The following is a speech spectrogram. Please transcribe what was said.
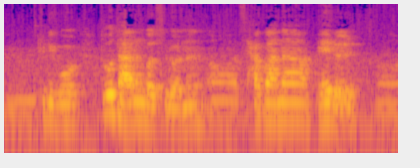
음, 그리고 또 다른 것으로는 어, 사과나 배를 어,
